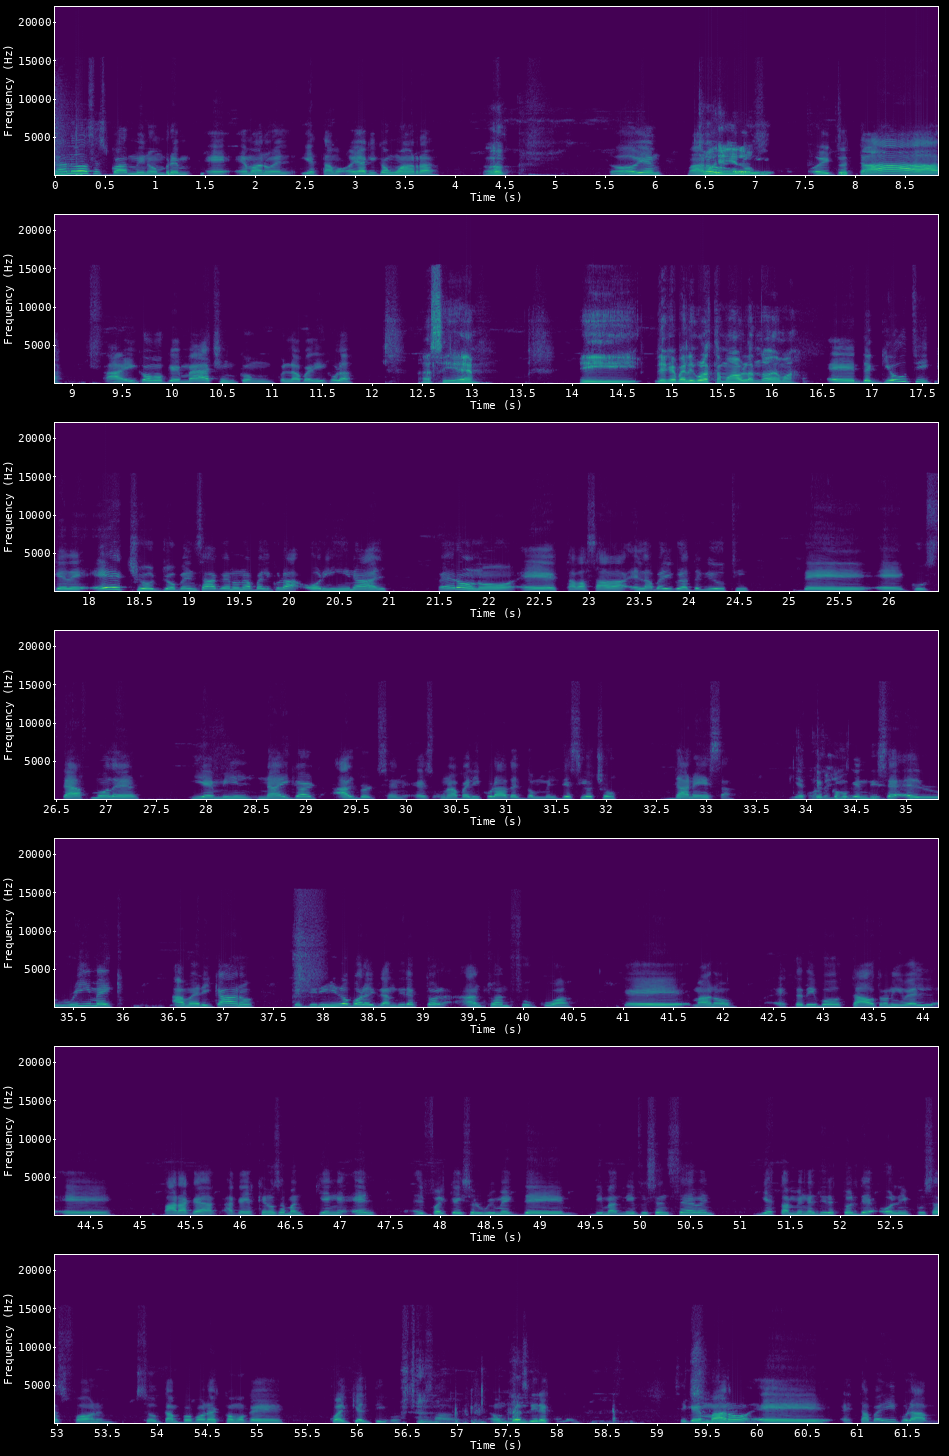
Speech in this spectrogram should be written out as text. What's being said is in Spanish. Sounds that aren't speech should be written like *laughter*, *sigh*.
Saludos Squad, mi nombre es Emanuel y estamos hoy aquí con Juanra. Oh, ¿Todo bien? Mano, Todo bien, hoy, hoy tú estás ahí como que matching con, con la película. así es. ¿Y de qué película estamos hablando, además? Eh, The Guilty, que de hecho yo pensaba que era una película original, pero no, eh, está basada en la película The Guilty de eh, Gustav Moller y Emil Nygaard Albertsen. Es una película del 2018 danesa. Y esto es como quien dice el remake americano que es dirigido por el gran director Antoine Fuqua. Que, mano, este tipo está a otro nivel. eh, para que aquellos que no sepan quién es él, él fue el que hizo el remake de The Magnificent Seven y es también el director de Olympus Has Fallen. So, tampoco no es como que cualquier tipo, *clears throat* sabes, es un buen director. Así que, Sí. hermano, eh, esta película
